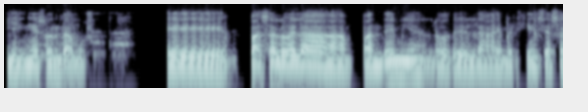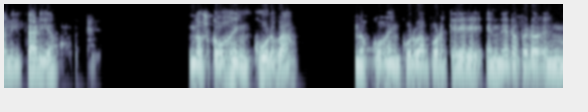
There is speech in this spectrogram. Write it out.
Y en eso andamos. Eh, pasa lo de la pandemia, lo de la emergencia sanitaria, nos coge en curva, nos coge en curva porque enero, pero en,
